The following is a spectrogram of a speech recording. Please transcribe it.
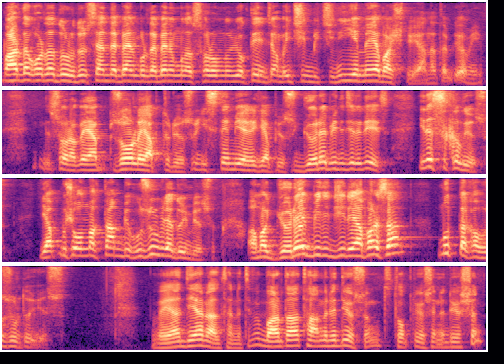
bardak orada durdu. Sen de ben burada benim buna sorumluluğum yok deyince ama için biçini yemeye başlıyor. Anlatabiliyor muyum? Sonra veya zorla yaptırıyorsun. istemeyerek yapıyorsun. Görev bilinciyle değiliz. Yine sıkılıyorsun. Yapmış olmaktan bir huzur bile duymuyorsun. Ama görev bilinciyle yaparsan mutlaka huzur duyuyorsun. Veya diğer alternatifi bardağı tamir ediyorsun, topluyorsun ediyorsun.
